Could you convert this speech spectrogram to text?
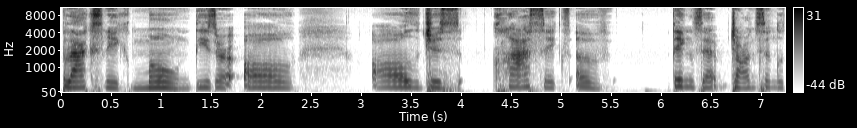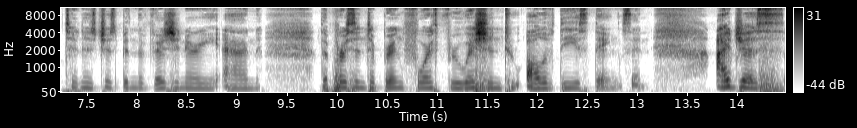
Black snake moan. These are all all just classics of things that John Singleton has just been the visionary and the person to bring forth fruition to all of these things. And I just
